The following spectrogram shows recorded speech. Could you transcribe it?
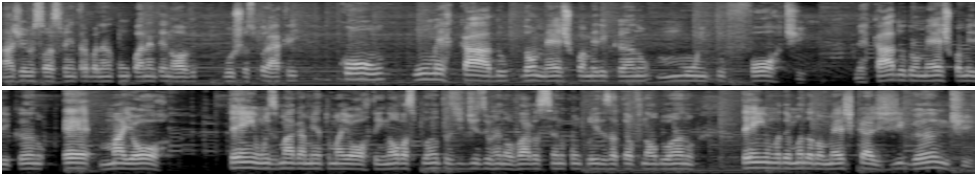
Na Gerosource vem trabalhando com 49 bushels por acre, com um mercado doméstico americano muito forte. Mercado doméstico americano é maior, tem um esmagamento maior, tem novas plantas de diesel renováveis sendo concluídas até o final do ano, tem uma demanda doméstica gigante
